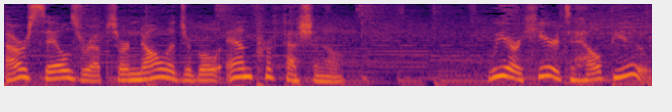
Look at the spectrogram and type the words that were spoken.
Our sales reps are knowledgeable and professional. We are here to help you.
